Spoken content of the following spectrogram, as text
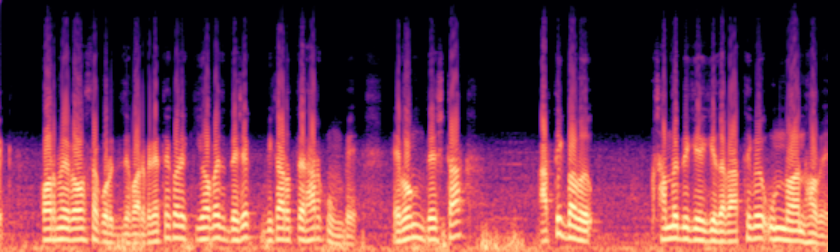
এক কর্মের ব্যবস্থা করে দিতে পারবেন। এতে করে কী হবে? দেশে বেকারত্বের হার কমবে এবং দেশটা আর্থিকভাবে সামনের দিকে এগিয়ে যাবে, আর্থিকভাবে উন্নয়ন হবে।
